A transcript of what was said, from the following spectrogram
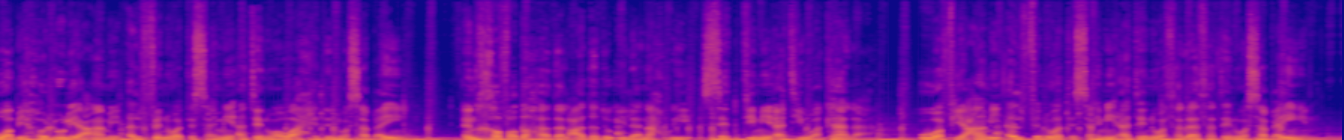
وبحلول عام 1971 انخفض هذا العدد إلى نحو 600 وكالة. وفي عام 1973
